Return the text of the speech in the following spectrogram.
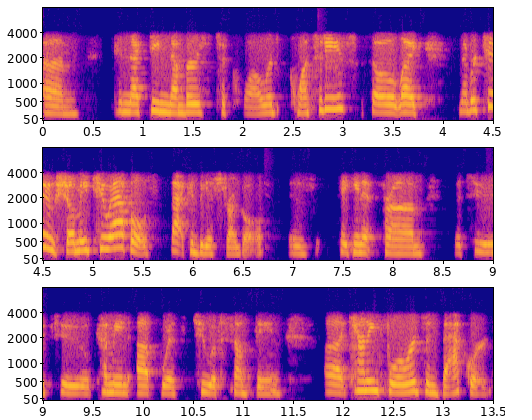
um, connecting numbers to quality quantities. So, like number two, show me two apples. That could be a struggle. Is taking it from the two to coming up with two of something. Uh, counting forwards and backwards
